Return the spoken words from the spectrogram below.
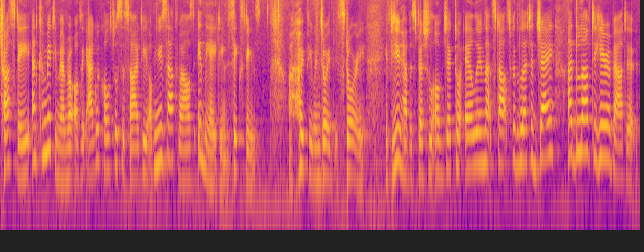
trustee and committee member of the Agricultural Society of New South Wales in the 1860s. I hope you enjoyed this story. If you have a special object or heirloom that starts with the letter J, I'd love to hear about it.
